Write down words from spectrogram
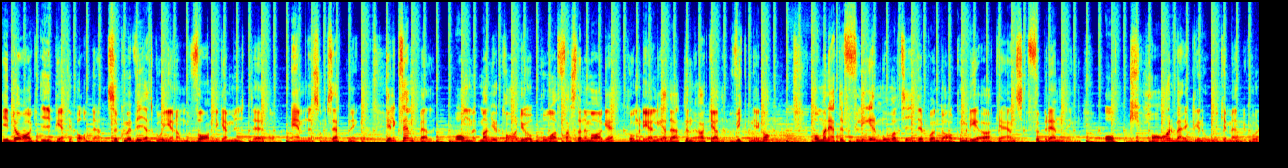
Idag i PT-podden så kommer vi att gå igenom vanliga myter om ämnesomsättning. Till exempel, om man gör cardio på fastande mage kommer det leda till en ökad viktnedgång. Om man äter fler måltider på en dag kommer det öka ens förbränning. Och har verkligen olika människor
